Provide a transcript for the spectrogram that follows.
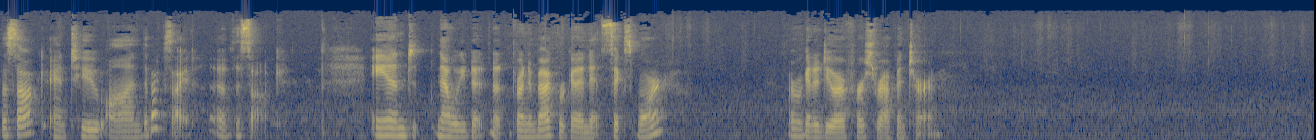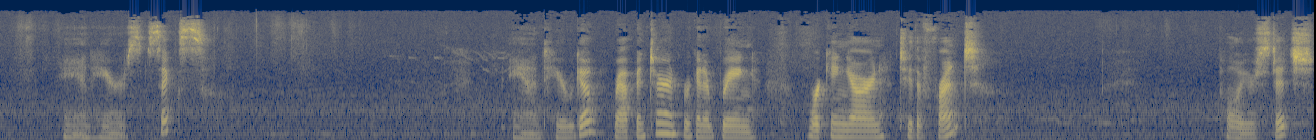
the sock and two on the back side of the sock. And now we knit front and back, we're going to knit six more. and we're going to do our first wrap and turn. And here's six. And here we go, wrap and turn. We're going to bring working yarn to the front. Pull your stitch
